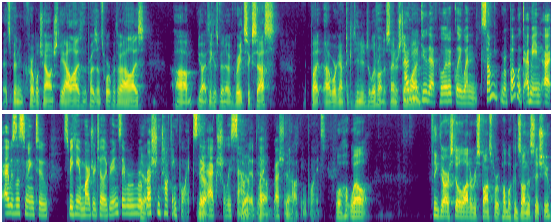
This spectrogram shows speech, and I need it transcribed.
It's been an incredible challenge to the allies and the president's work with our allies. Um, you know, I think it's been a great success. But uh, we're going to have to continue to deliver on this. I understand How why. How do you do that politically when some Republic? I mean, I, I was listening to speaking of Marjorie Taylor Greene's, they were yeah. Russian talking points. They yeah. actually sounded yeah. like Russian talking points. Well, well, think there are still a lot of responsible Republicans on this issue.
